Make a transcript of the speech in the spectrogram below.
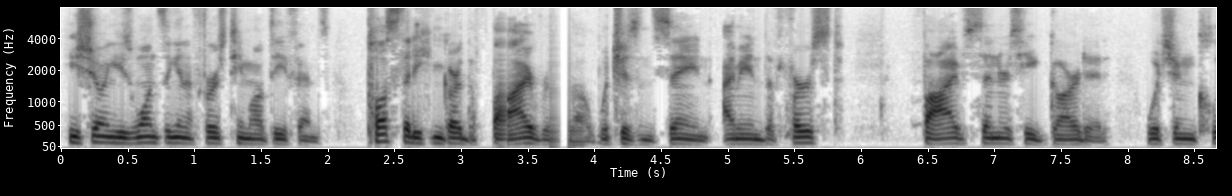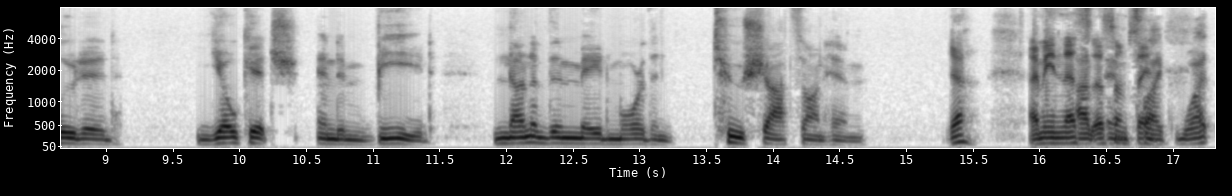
he's showing he's once again a first team all defense. Plus that he can guard the five, which is insane. I mean, the first five centers he guarded which included Jokic and Embiid, none of them made more than two shots on him. Yeah, I mean that's that's something. Like what?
